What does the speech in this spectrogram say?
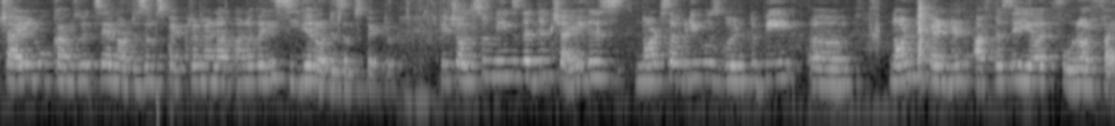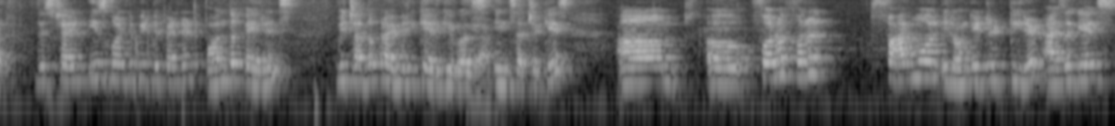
child who comes with, say, an autism spectrum and on, on a very severe autism spectrum, which also means that the child is not somebody who's going to be um, non dependent after, say, year four or five. This child is going to be dependent on the parents, which are the primary caregivers Yeah. in such a case. Um, uh, for a for a far more elongated period, as against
